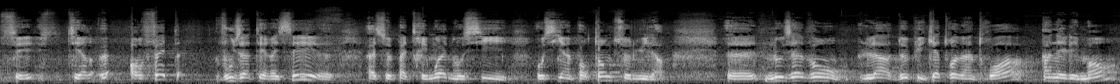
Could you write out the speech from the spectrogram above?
c'est, en fait, vous intéresser euh, à ce patrimoine aussi, aussi important que celui-là. Euh, nous avons là, depuis 83, un élément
